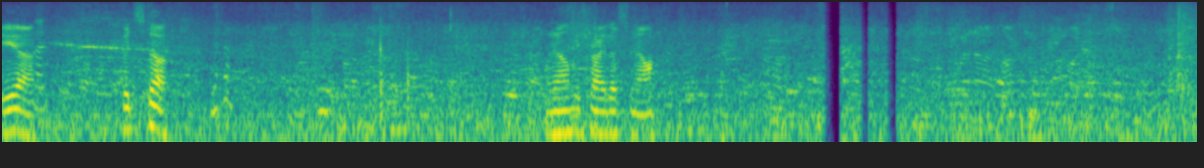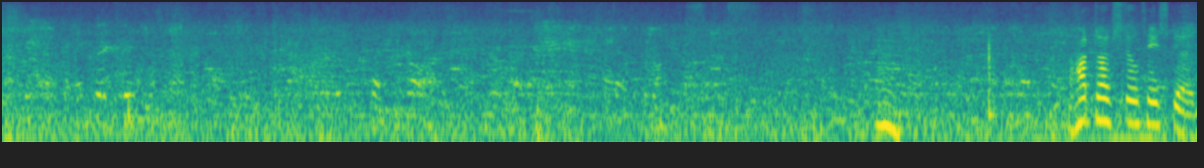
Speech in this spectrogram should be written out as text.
yeah. Good stuff. Now let me try this now. The hot dog still tastes good,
